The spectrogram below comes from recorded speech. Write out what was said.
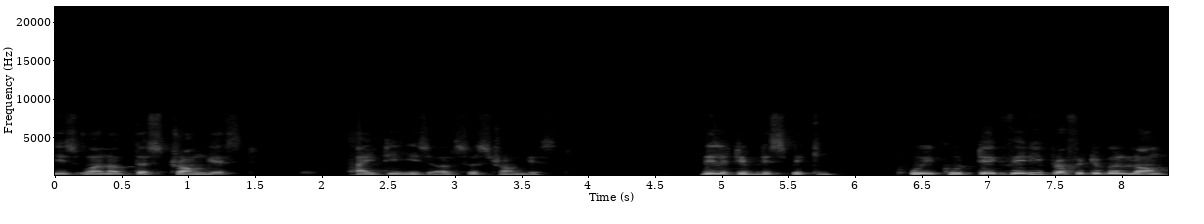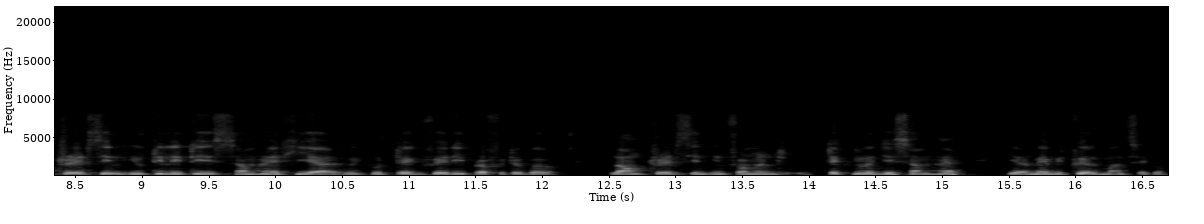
is one of the strongest. IT is also strongest, relatively speaking. We could take very profitable long trades in utilities somewhere here. We could take very profitable long trades in information technology somewhere here, maybe 12 months ago.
